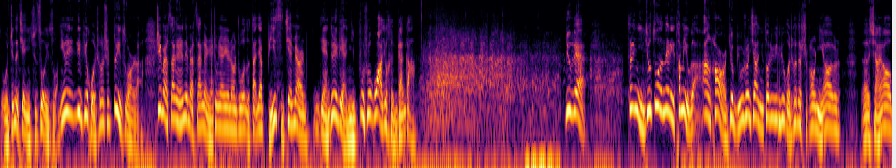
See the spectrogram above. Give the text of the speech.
我真的建议去坐一坐，因为绿皮火车是对座的，这边三个人，那边三个人，中间一张桌子，大家彼此见面脸对脸，你不说话就很尴尬，对不对？但是你就坐在那里，他们有个暗号，就比如说像你坐绿皮火车的时候，你要，呃，想要，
